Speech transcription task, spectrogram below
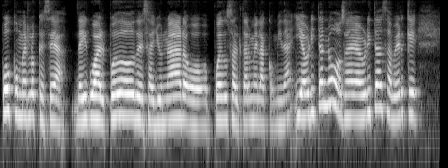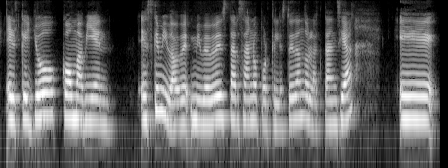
puedo comer lo que sea, da igual, puedo desayunar o puedo saltarme la comida. Y ahorita no, o sea, ahorita saber que el que yo coma bien es que mi bebé, mi bebé estar sano porque le estoy dando lactancia, eh,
